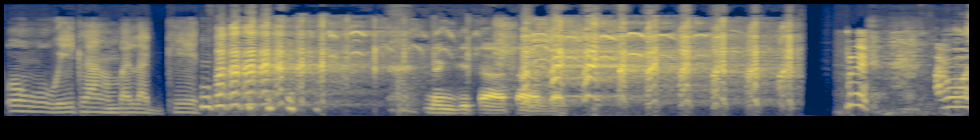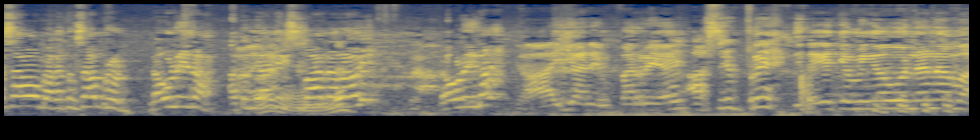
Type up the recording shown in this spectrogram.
Umuwi kang malagkit. Nang gitatawa. Ako kasama, bakit itong sabrod? Nauli na. Atong Ayun, yaging nauli semana, na. Roy. Nauli na. Ayan yung pare ay. Ah, siyempre. Di na kami nga una na ba?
